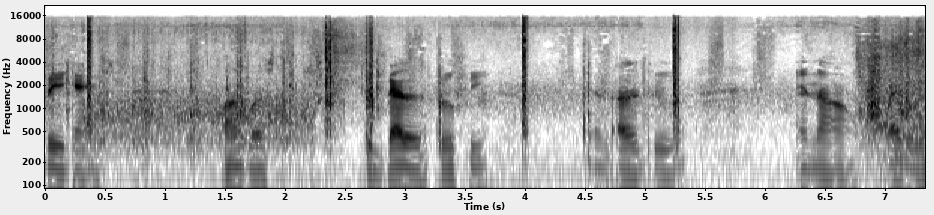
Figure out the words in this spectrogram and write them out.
video games. One of us did better goofy than the other dude. And um regular,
